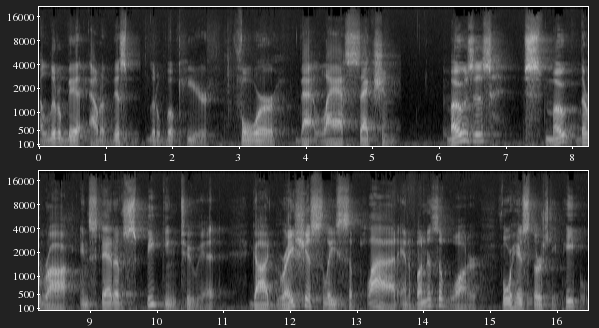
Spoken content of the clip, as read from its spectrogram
a little bit out of this little book here for that last section. Moses smote the rock instead of speaking to it. God graciously supplied an abundance of water for his thirsty people,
